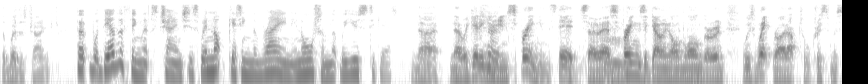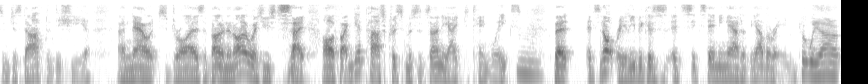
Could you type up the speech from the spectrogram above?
the weather's changed. But what- the other thing that's changed is we're not getting the rain in autumn that we used to get. No, no, we're getting True. it in spring instead. So Mm. our springs are going on longer, and it was wet right up till Christmas and just after this year, and now it's dry as a bone. And I always used to say, oh, if I can get past Christmas, it's only eight to ten weeks, Mm. but it's not really because it's extending out at the other end. But we are,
